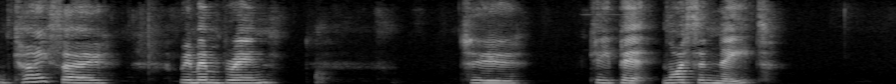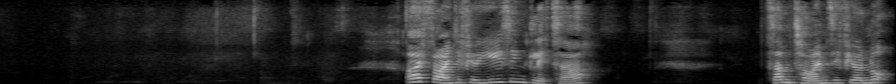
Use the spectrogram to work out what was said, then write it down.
Okay, so remembering to keep it nice and neat. I find if you're using glitter, sometimes if you're not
